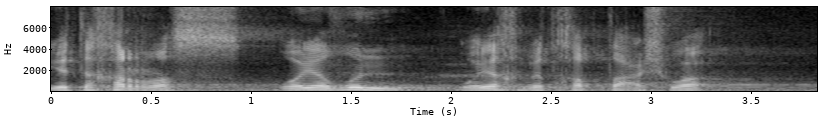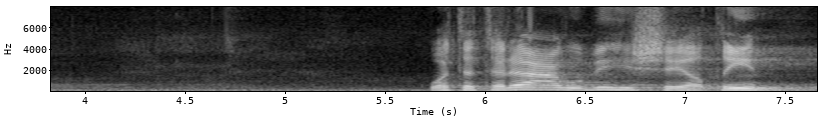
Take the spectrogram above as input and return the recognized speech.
يتخرص ويظن ويخبط خبط عشواء. وتتلاعب به الشياطين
